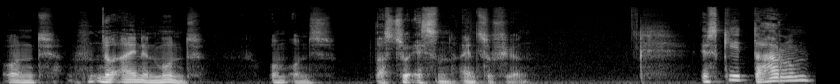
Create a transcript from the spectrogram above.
und nur einen Mund, um uns was zu essen einzuführen. Es geht darum,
